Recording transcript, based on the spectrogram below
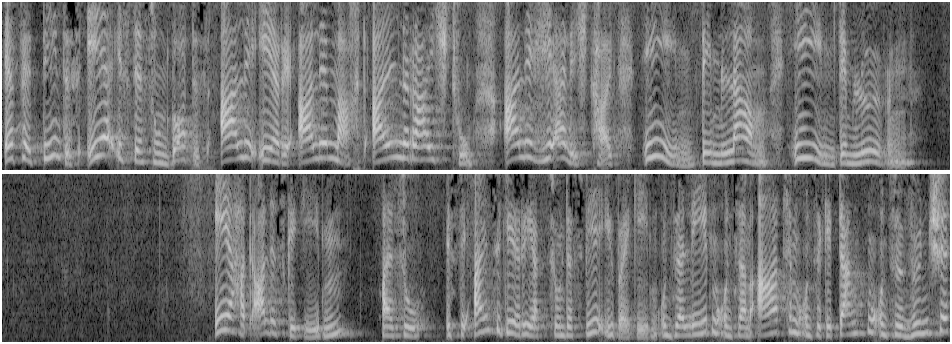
Er verdient es. Er ist der Sohn Gottes. Alle Ehre, alle Macht, allen Reichtum, alle Herrlichkeit ihm, dem Lamm, ihm, dem Löwen. Er hat alles gegeben, also ist die einzige Reaktion, dass wir übergeben. Unser Leben, unserem Atem, unsere Gedanken, unsere Wünsche,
